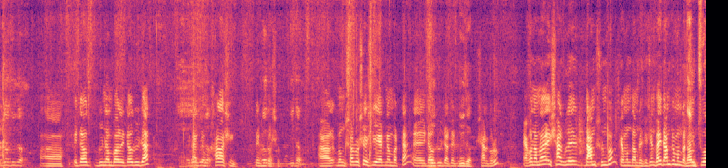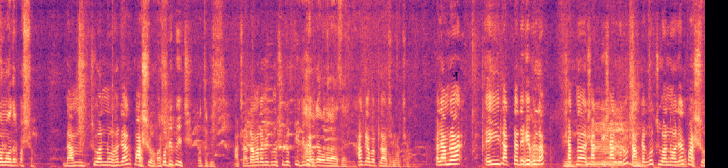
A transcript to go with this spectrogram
এটা দুই দাঁত। আহ, এটাও দুই নাম্বার এটাও দুই দাঁত একদম খাড়া শিং দেখুন দর্শক। আর এবং সর্বশেষ যে এক নাম্বারটা এটাও দুই দাঁতের দুই দাঁত সার গরু। এখন আমরা এই সারগুলোর দাম শুনব কেমন দাম রেখেছেন। ভাই দাম কেমন দাম চুয়ান্ন হাজার পাঁচশো। দাম চুয়ান্ন হাজার পাঁচশো। প্রতি পিস? প্রতি পিস। আচ্ছা দামাদামি কোনো সুযোগ কি দিবেন? হালকা পাতলা আছে হালকা পাতলা আছে আচ্ছা। তাহলে আমরা এই লাটটা দেখে ফেললাম। সাত সাতটি সার গরু দাম থাকল চুয়ান্ন হাজার পাঁচশো।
